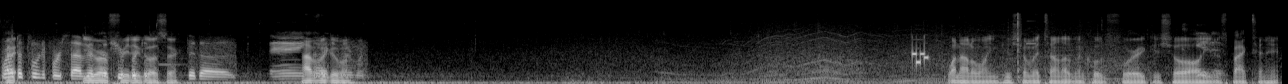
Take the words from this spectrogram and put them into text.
We're at the 24 7. You are free to go, sir. Did, uh, Thank Have a good one. One out of one. You can show my 1011 code 4. You can show all Yeah. units back tonight.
